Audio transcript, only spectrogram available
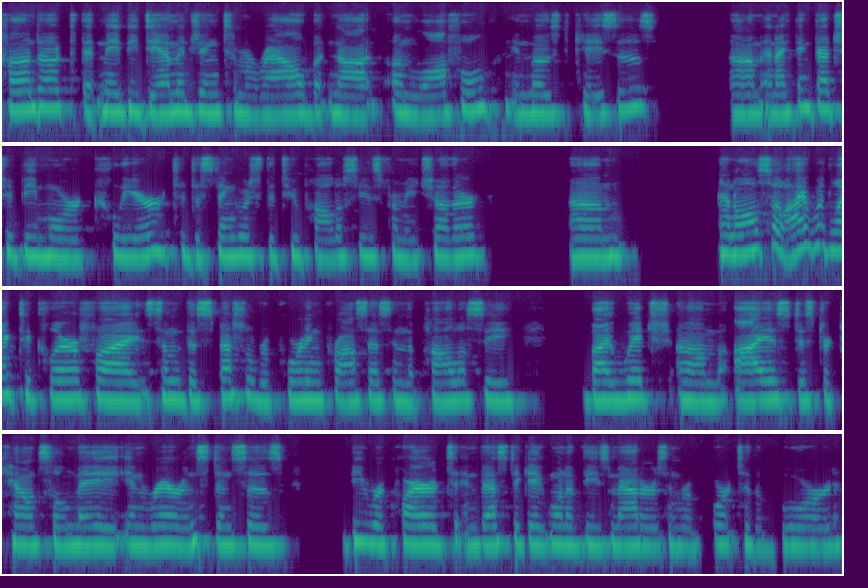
conduct that may be damaging to morale, but not unlawful in most cases. Um, and I think that should be more clear to distinguish the two policies from each other. Um, and also, I would like to clarify some of the special reporting process in the policy by which um, I, as district counsel, may, in rare instances, be required to investigate one of these matters and report to the board.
